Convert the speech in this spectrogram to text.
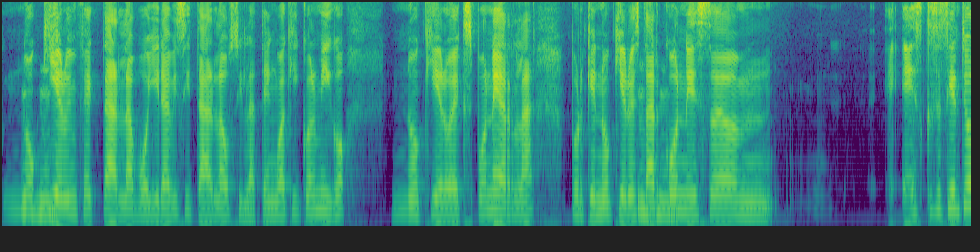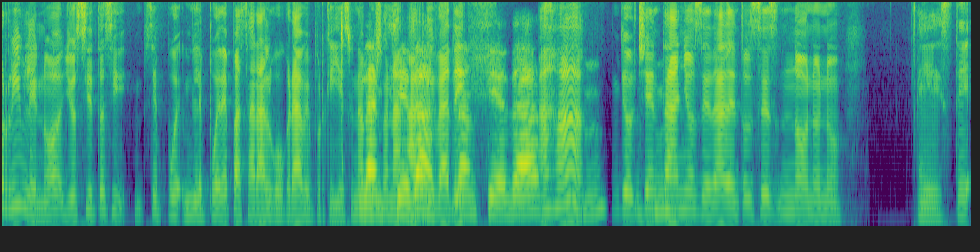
No quiero infectarla, voy a ir a visitarla o si la tengo aquí conmigo, no quiero exponerla porque no quiero estar con esa... Mm, es que se siente horrible, ¿no? Yo siento así, se le puede pasar algo grave porque ella es una persona arriba de... La ansiedad. Ajá, de 80 años de edad, entonces, no, no, no. Este,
